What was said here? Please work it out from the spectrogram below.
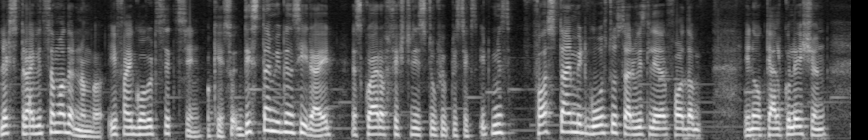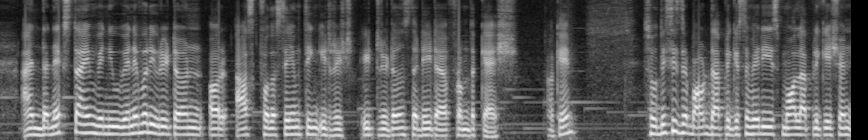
let's try with some other number. If i go with 16 okay so this time you can see right a square of 16 is 256 it means first time it goes to service layer for the you know calculation. And the next time when you whenever you return or ask for the same thing it it returns the data from the cache. Okay so this is about the application very small application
